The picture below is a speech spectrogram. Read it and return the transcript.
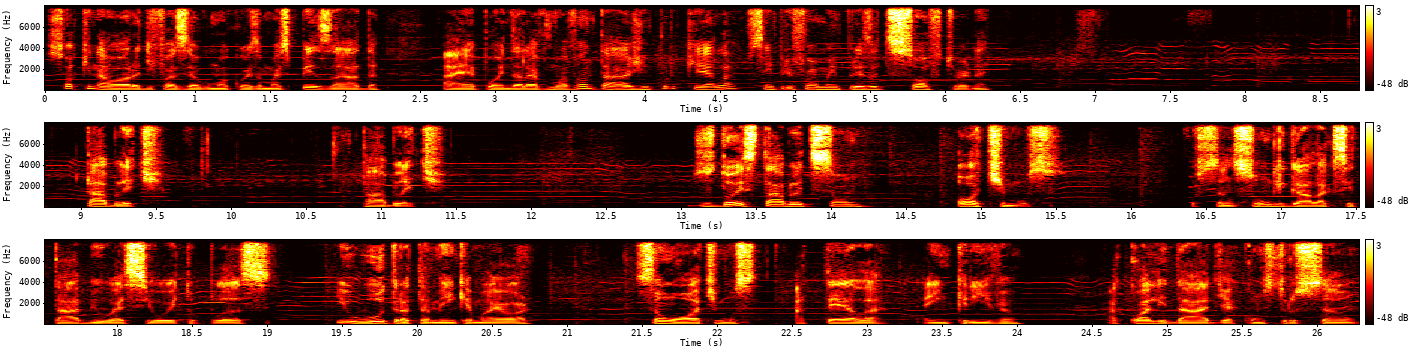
só que na hora de fazer alguma coisa mais pesada, a Apple ainda leva uma vantagem, porque ela sempre foi uma empresa de software, né? Tablet. Tablet. Os dois tablets são ótimos. O Samsung Galaxy Tab, o S8 Plus e o Ultra também, que é maior, são ótimos. A tela é incrível. A qualidade, a construção,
